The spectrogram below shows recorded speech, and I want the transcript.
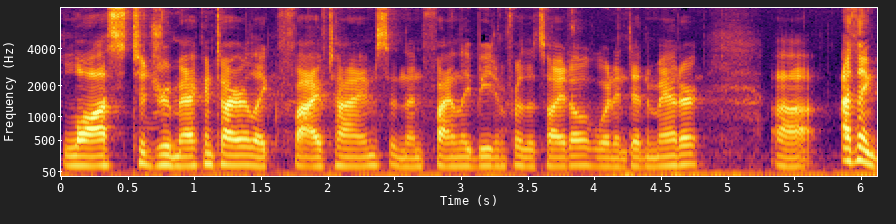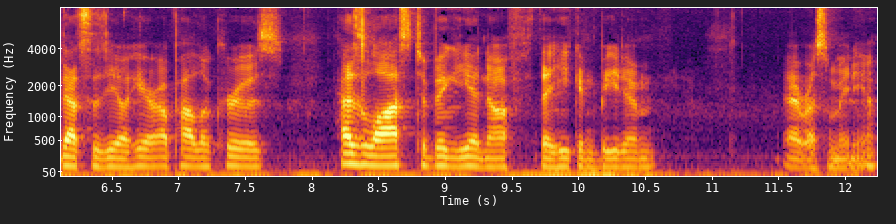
lost to Drew McIntyre like five times and then finally beat him for the title when it didn't matter. Uh, I think that's the deal here. Apollo Crews has lost to Big E enough that he can beat him at WrestleMania.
